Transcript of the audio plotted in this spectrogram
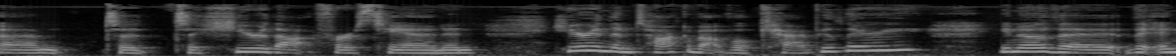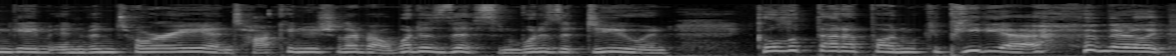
um, to to hear that firsthand and hearing them talk about vocabulary, you know, the the in game inventory and talking to each other about what is this and what does it do and go look that up on Wikipedia and they're like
